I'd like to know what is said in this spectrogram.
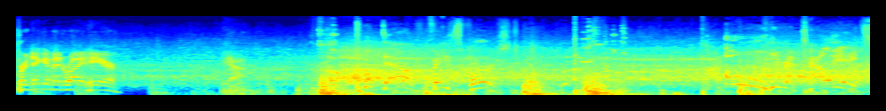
Predicament right here. Oh, put down face first. Oh, he retaliates.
